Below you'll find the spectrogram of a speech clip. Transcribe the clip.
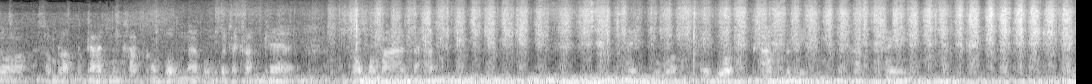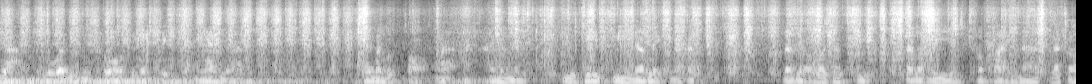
ก็สำหรับการขัดของผมนะ ผมก็จะขัดแค่พอประมาณนะครับ ให้ตัวให้พวกคราบสนิมนะครับ ให้ขยะหรือว่าดินโคลนที่มันติดอย่างแนะครับ ให้มันหลุดออกนะให้มันอยู่ที่มีเนื้อเหล็กนะครับ แล้วเดี๋ยวเราจะฉีดจาระบีเข้าไปนะแล้วก็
